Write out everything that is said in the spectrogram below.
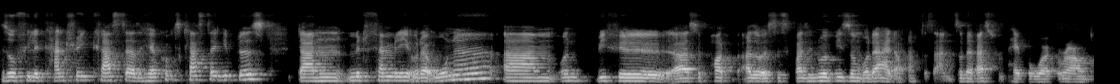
so viele Country Cluster, also Herkunftscluster gibt es, dann mit Family oder ohne ähm, und wie viel äh, Support, also ist es quasi nur Visum oder halt auch noch das so der Rest von Paperwork around.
